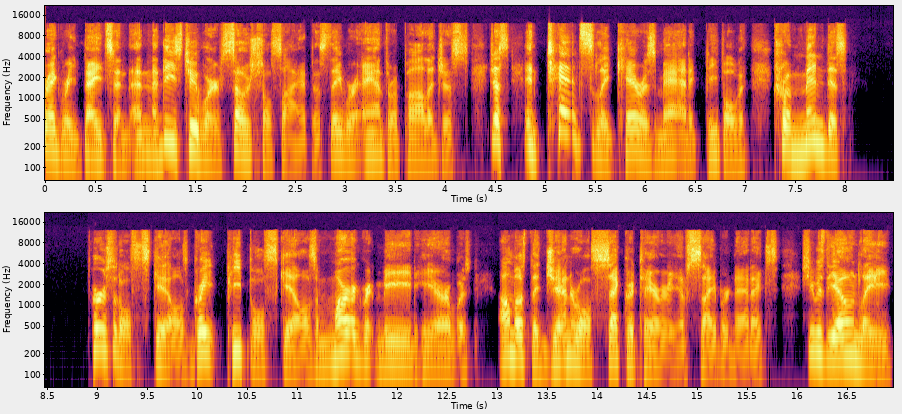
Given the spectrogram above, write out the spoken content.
Gregory Bateson. And these two were social scientists. They were anthropologists, just intensely charismatic people with tremendous personal skills, great people skills. Margaret Mead here was almost the general secretary of cybernetics. She was the only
